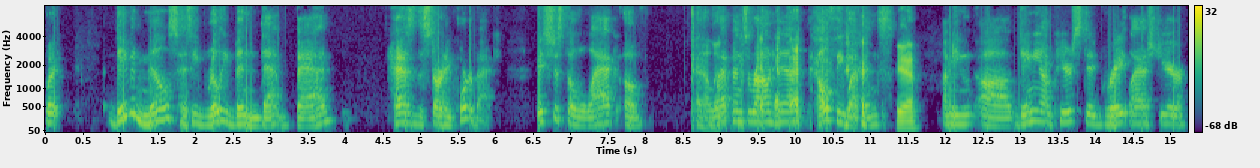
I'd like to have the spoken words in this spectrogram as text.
but Davis Mills has he really been that bad? Has the starting quarterback? It's just the lack of Talent. weapons around him, healthy weapons. Yeah. I mean, uh, Dameon Pierce did great last year.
